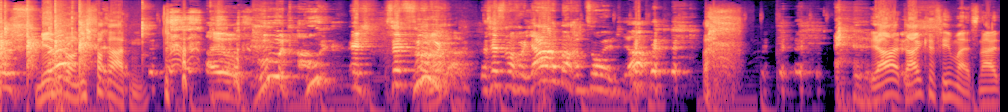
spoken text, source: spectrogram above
Respekt. Mehr wird auch nicht verraten. Also, gut, gut. Setz gut. Das hättest du mal vor Jahren machen sollen. Ja. ja, danke vielmals. Nein,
